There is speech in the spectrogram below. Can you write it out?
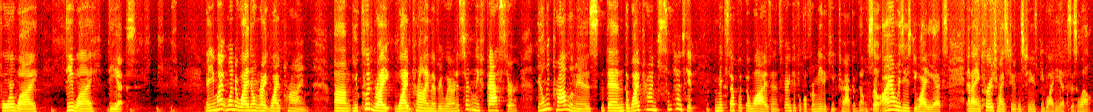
4y dy dx. Now, you might wonder why I don't write y prime. Um, you could write y prime everywhere, and it's certainly faster. The only problem is then the y primes sometimes get mixed up with the y's, and it's very difficult for me to keep track of them. So I always use dy dx, and I encourage my students to use dy dx as well.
